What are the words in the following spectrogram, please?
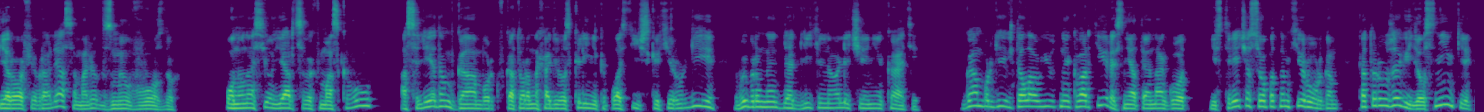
1 февраля самолет взмыл в воздух. Он уносил Ярцевых в Москву, а следом в Гамбург, в котором находилась клиника пластической хирургии, выбранная для длительного лечения Кати. В Гамбурге их ждала уютная квартира, снятая на год, и встреча с опытным хирургом, который уже видел снимки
